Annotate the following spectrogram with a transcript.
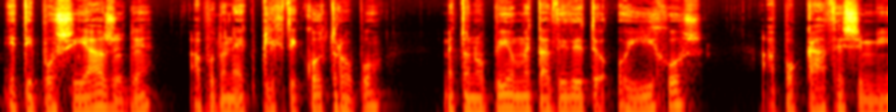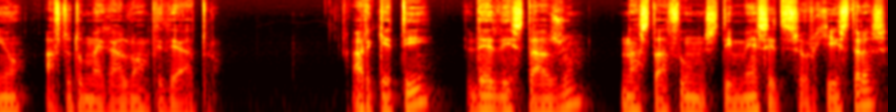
εντυπωσιάζονται από τον εκπληκτικό τρόπο με τον οποίο μεταδίδεται ο ήχος από κάθε σημείο αυτού του μεγάλου αμφιθεάτρου. Αρκετοί δεν διστάζουν να σταθούν στη μέση της ορχήστρας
